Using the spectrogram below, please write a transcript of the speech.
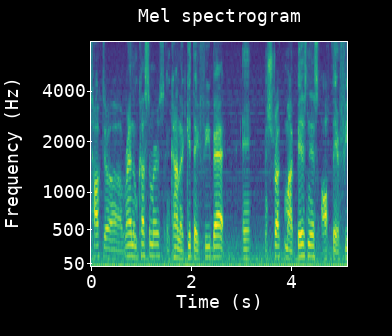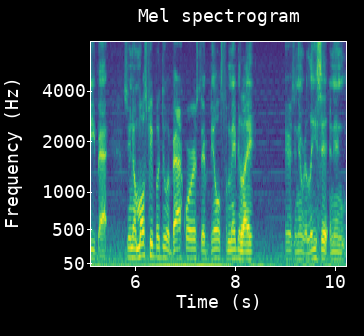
talk to uh, random customers and kind of get their feedback and construct my business off their feedback. So you know, most people do it backwards. They build for maybe like years and then release it and then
